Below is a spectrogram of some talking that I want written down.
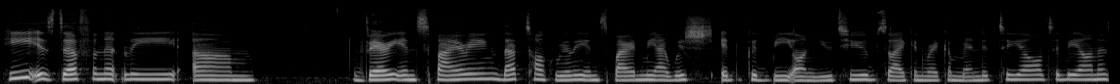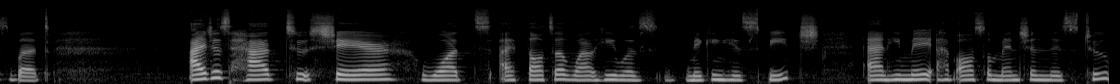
he is definitely um very inspiring. That talk really inspired me. I wish it could be on youtube so i can recommend it to y'all to be honest but I just had to share what I thought of while he was making his speech. And he may have also mentioned this too,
